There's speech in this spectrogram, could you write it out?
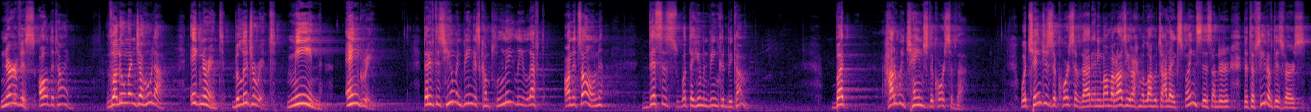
nervous all the time ظلوما جهولا ignorant belligerent mean angry that if this human being is completely left on its own this is what the human being could become but how do we change the course of that? What changes the course of that, and Imam Razi rahmallahu ta'ala explains this under the tafsir of this verse,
